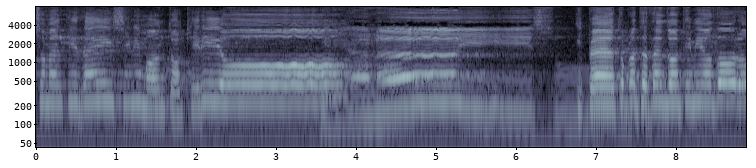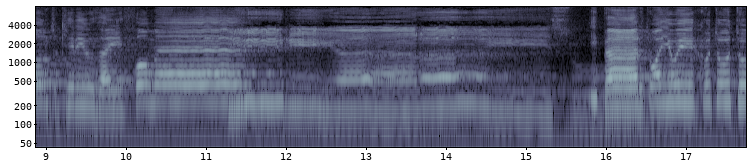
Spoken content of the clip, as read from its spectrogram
Πληρώσαμε τη δέησιν ημών το Κυρίο. Ελέησου. Υπέρ των πρωτεθέντων τιμιοδόρων του Κυρίου δεηθώμε. Κύριε ελέησου. Υπέρ του Αγίου οίκου τούτου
